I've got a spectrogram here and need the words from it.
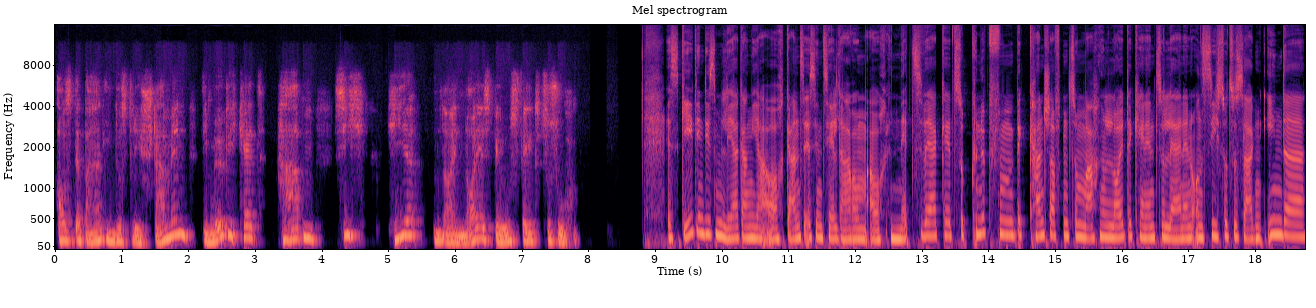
aus der Bahnindustrie stammen, die Möglichkeit haben, sich hier ein neues Berufsfeld zu suchen. Es geht in diesem Lehrgang ja auch ganz essentiell darum, auch Netzwerke zu knüpfen, Bekanntschaften zu machen, Leute kennenzulernen und sich sozusagen in der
